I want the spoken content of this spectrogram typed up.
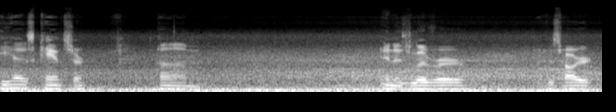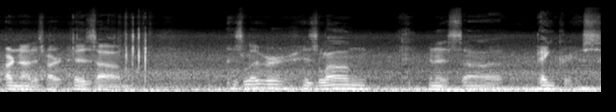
he has cancer um, in his liver, his heart, or not his heart, his um, his liver, his lung, and his uh, pancreas.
